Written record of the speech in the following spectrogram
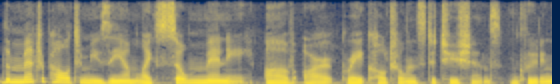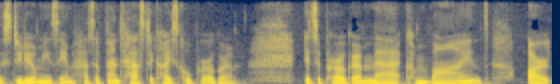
The Metropolitan Museum, like so many of our great cultural institutions, including the Studio Museum, has a fantastic high school program. It's a program that combines art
